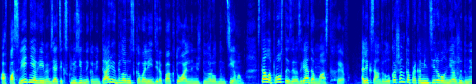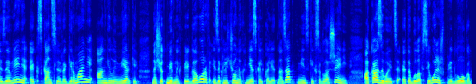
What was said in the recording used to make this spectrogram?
А в последнее время взять эксклюзивный комментарий у белорусского лидера по актуальным международным темам стало просто из разряда must-have. Александр Лукашенко прокомментировал неожиданное заявление экс-канцлера Германии Ангелы Меркель насчет мирных переговоров и заключенных несколько лет назад Минских соглашений. Оказывается, это было всего лишь предлогом,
